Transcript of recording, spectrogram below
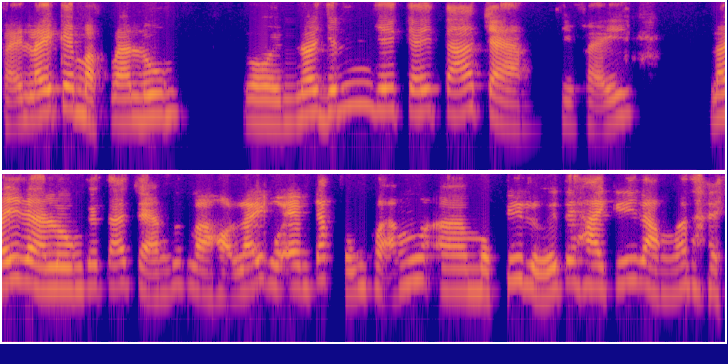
phải lấy cái mật ra luôn rồi nó dính với cái tá tràng thì phải lấy ra luôn. Cái tá tràng tức là họ lấy của em chắc cũng khoảng à, một ký rưỡi tới hai ký đồng đó thầy.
